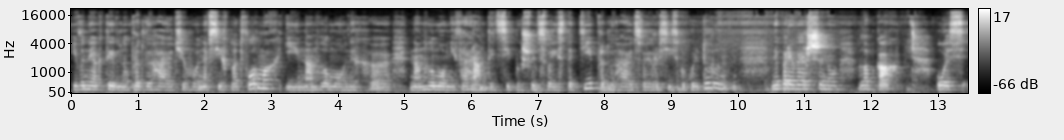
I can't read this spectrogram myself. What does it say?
І вони активно продвигають його на всіх платформах і на англомовних на англомовній фрагрантиці пишуть свої статті, продвигають свою російську культуру неперевершену в лапках. Ось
